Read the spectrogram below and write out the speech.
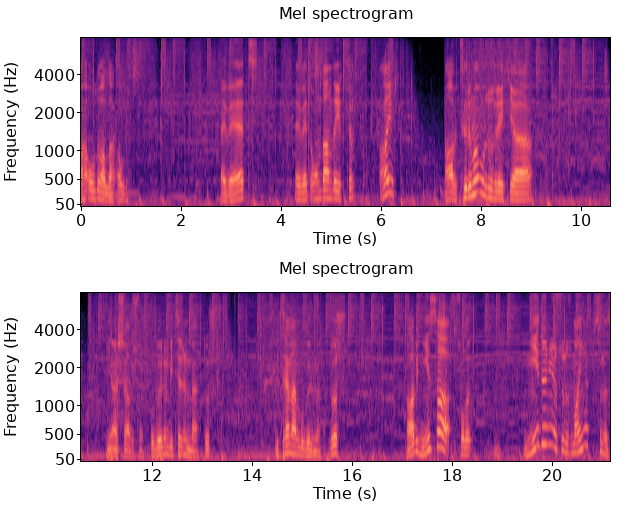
Aha oldu valla oldu. Evet. Evet ondan da yırttım. Hayır. Abi tırıma vurdu direkt ya. Yine aşağı düştüm. Bu bölüm bitiririm ben. Dur. Bitiremem bu bölümü. Dur. Abi niye sağ sola... Niye dönüyorsunuz? Manyak mısınız?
